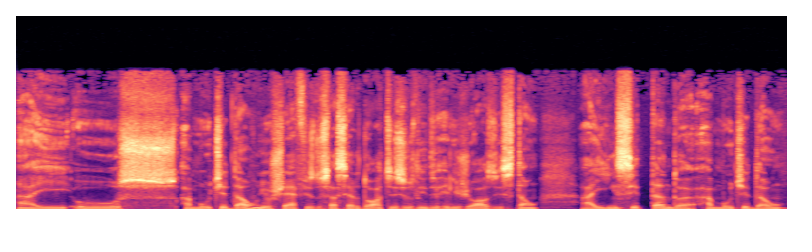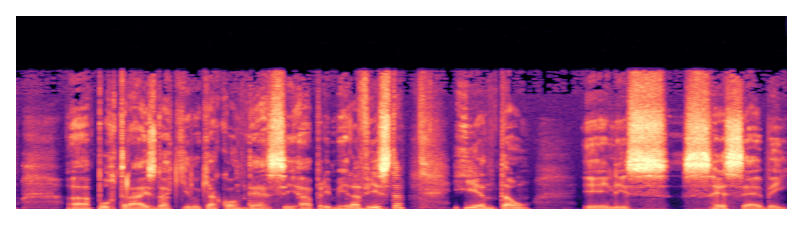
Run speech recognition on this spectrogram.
aí os, a multidão e os chefes dos sacerdotes e os líderes religiosos estão aí incitando a, a multidão uh, por trás daquilo que acontece à primeira vista e então eles recebem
